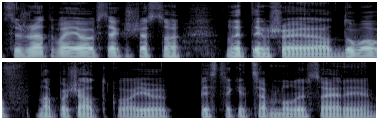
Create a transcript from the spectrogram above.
Сюжет виявився, якщо чесно, не тим, що я думав на початку і після кінця минулої серії.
